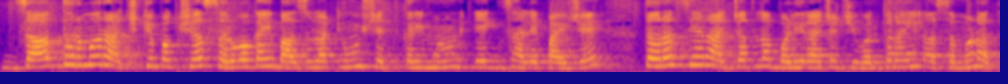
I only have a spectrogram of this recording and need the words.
जात धर्म राजकीय पक्ष सर्व काही बाजूला ठेवून शेतकरी म्हणून एक झाले पाहिजे. तरच या राज्यातला बळीराजा जिवंत राहील असं म्हणत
